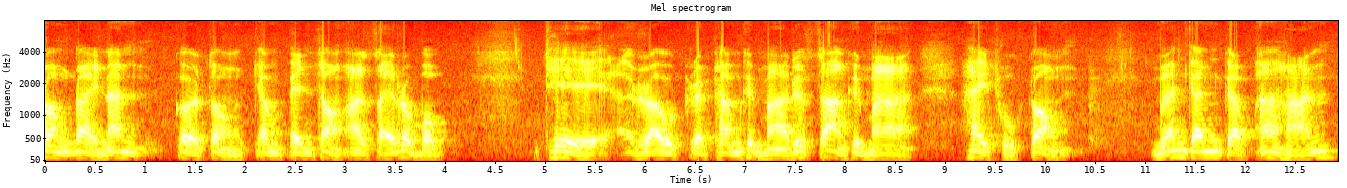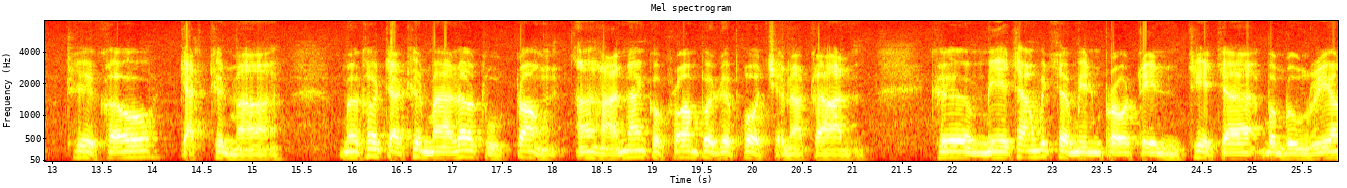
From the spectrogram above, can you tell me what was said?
ต้องได้นั้น ก็ต้องจำเป็นต้องอาศัยระบบที่เรากระทำขึ้นมาหรือสร้างขึ้นมาให้ถูกต้อง เหมือนกันกับอาหารที่เขาจัดขึ้นมา เมื่อเขาจัดขึ้นมาแล้วถูกต้องอาหารนั้นก็พร้อมไปด้วยโภชนาการ คือมีทั้งวิตามินโปรตีนที่จะบำรุงเลี้ยง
